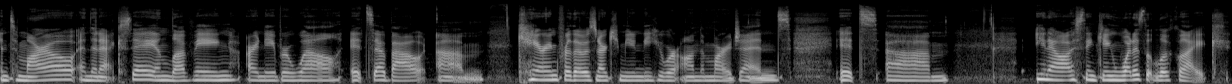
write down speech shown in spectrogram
and tomorrow and the next day and loving our neighbor well. It's about um, caring for those in our community who are on the margins. It's, um, you know, I was thinking, what does it look like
